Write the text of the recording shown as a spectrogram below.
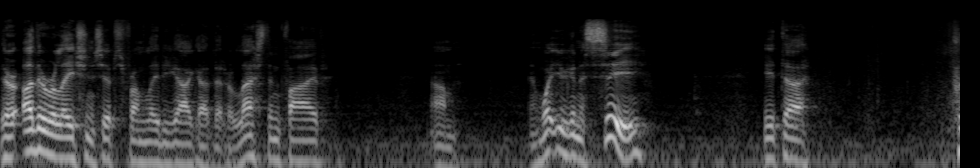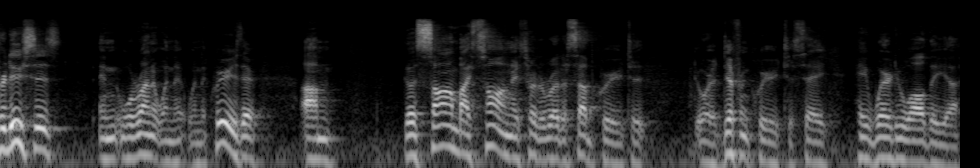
there are other relationships from Lady Gaga that are less than five. Um, and what you're going to see, it uh, produces, and we'll run it when the, when the query is there, um, goes song by song. I sort of wrote a subquery to, or a different query to say, hey, where do all the, uh,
